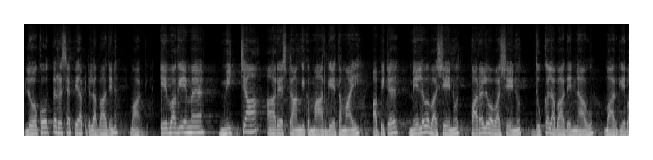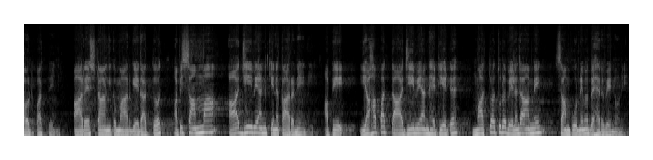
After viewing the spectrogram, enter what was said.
ලෝකෝත්තර සැපේ අපිට ලබා දෙන මාර්ගය. ඒ වගේම මිච්චා ආර්යෂ්ඨාංගික මාර්ගය තමයි අපිට මෙලව වශයනුත් පරලව වශයනුත් දුක ලබා දෙන්න වූ මාර්ගය බවට පත්වෙන. ආර්යෂ්ඨාංගික මාර්ගය ගත්තොත් අපි සම්මා ආජීවයන් කියන කාරණයේදී. අපි යහපත් ආජීවයන් හැටියට මත්වතුර වෙළදාමෙන් සම්පූර්ණයම බැහැරවෙන්න ඕනේ.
